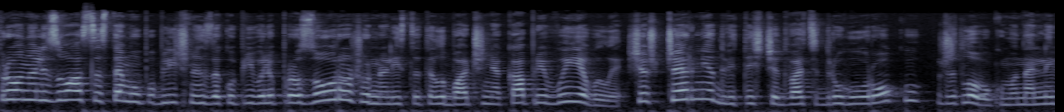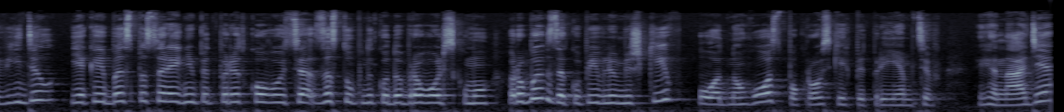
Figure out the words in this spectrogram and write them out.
Проаналізував систему публічних закупівель Прозоро. Журналісти телебачення Капрі виявили, що з червня 2022 року житлово-комунальний відділ, який безпосередньо підпорядковується заступнику Добровольському, робив закупівлю мішків у одного з покровських підприємців. Геннадія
